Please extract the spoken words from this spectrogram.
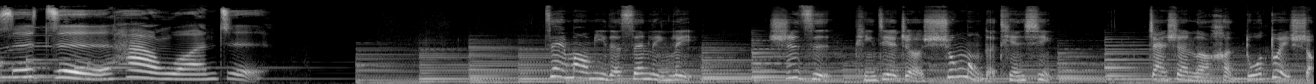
狮子和蚊子。在茂密的森林里，狮子凭借着凶猛的天性，战胜了很多对手，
